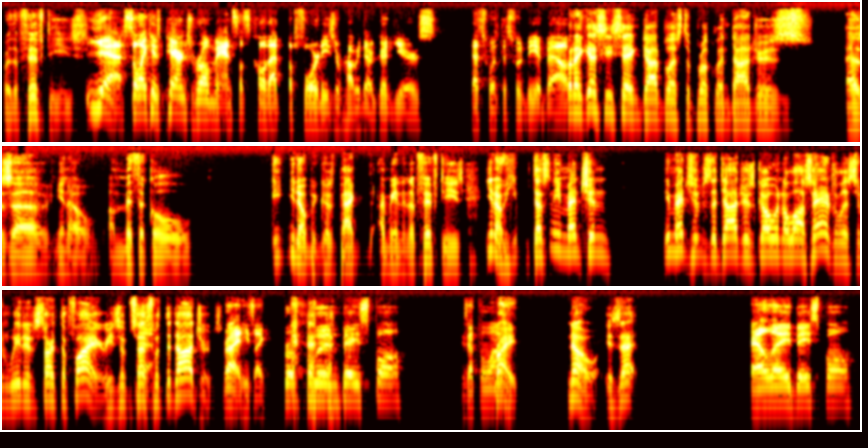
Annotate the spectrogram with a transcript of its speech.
or the 50s. Yeah. So, like his parents' romance, let's call that the 40s were probably their good years. That's what this would be about. But I guess he's saying God bless the Brooklyn Dodgers as a, you know, a mythical, you know, because back, I mean, in the 50s, you know, he doesn't he mention, he mentions the Dodgers going to Los Angeles and we didn't start the fire. He's obsessed Yeah. with the Dodgers. right. He's like, Brooklyn baseball. Is that the line? Right. No, is that LA baseball.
